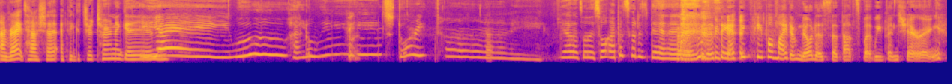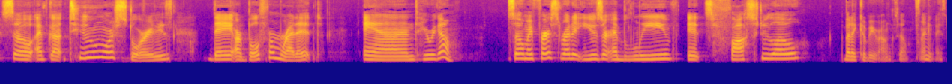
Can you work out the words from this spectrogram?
All right, Tasha, I think it's your turn again. Yay! Woo! Halloween story. Yeah, that's what this whole episode has been. I was going to say, I think people might have noticed that that's what we've been sharing. So I've got two more stories. They are both from Reddit. And here we go. So my first Reddit user, I believe it's Fostulo, but I could be wrong. So, anyways,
